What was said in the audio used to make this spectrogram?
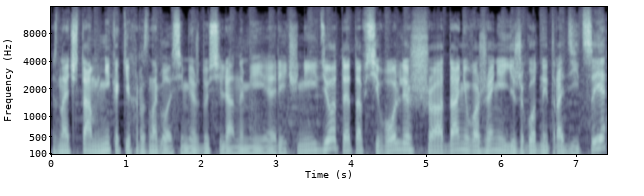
Значит, там никаких разногласий между селянами речи не идет. Это всего лишь а, дань уважения ежегодной традиции.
